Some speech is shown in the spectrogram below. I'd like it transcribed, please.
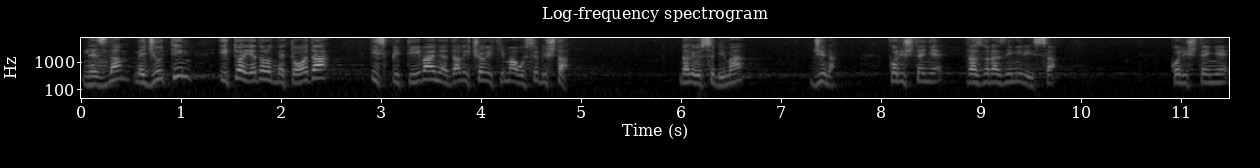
ne znam. Međutim, i to je jedan od metoda ispitivanja da li čovjek ima u sebi šta. Da li u sebi ima džina. Korištenje raznoraznih mirisa, korištenje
